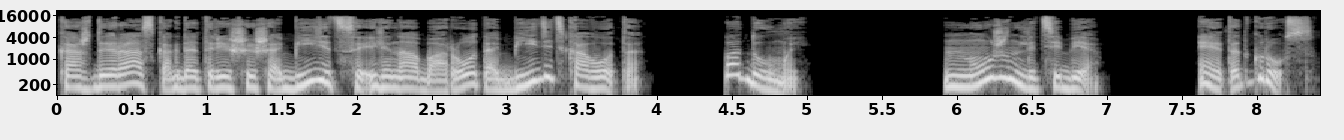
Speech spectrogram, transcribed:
Каждый раз, когда ты решишь обидеться или, наоборот, обидеть кого-то, подумай, нужен ли тебе этот груз.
